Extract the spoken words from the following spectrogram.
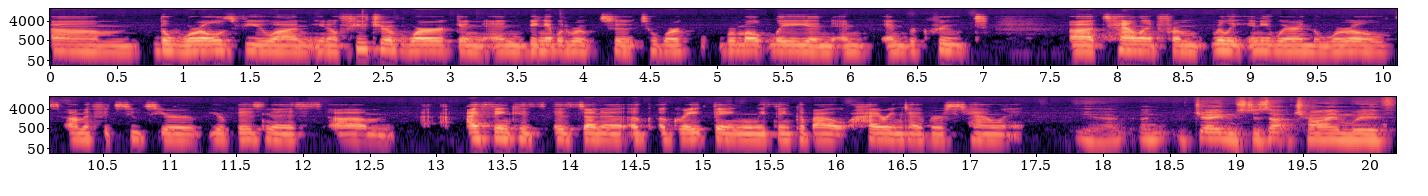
um, the world's view on, you know, future of work and, and being able to, to, to work remotely and, and, and recruit uh, talent from really anywhere in the world um, if it suits your, your business. Um, I think has, has done a, a great thing when we think about hiring diverse talent. Yeah, and James, does that chime with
